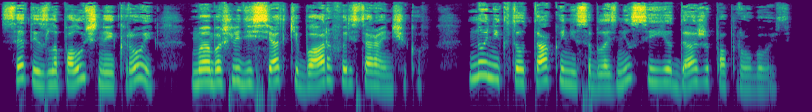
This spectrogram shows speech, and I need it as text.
С этой злополучной икрой мы обошли десятки баров и ресторанчиков, но никто так и не соблазнился ее даже попробовать.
